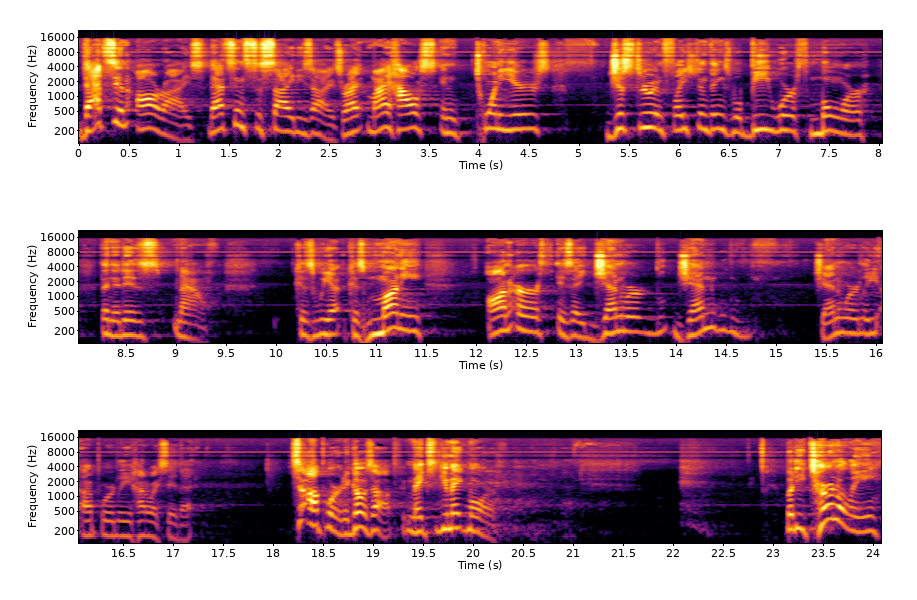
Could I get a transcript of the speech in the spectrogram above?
That's in our eyes. That's in society's eyes, right? My house in 20 years, just through inflation things, will be worth more than it is now. Because we because money on earth is a general, gen, generally upwardly, how do I say that? It's upward, it goes up. It makes you make more. But eternally,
